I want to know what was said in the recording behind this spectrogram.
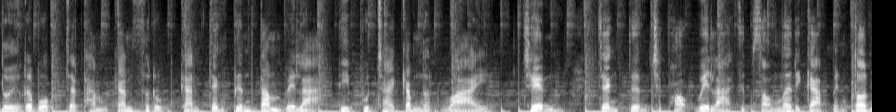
โดยระบบจะทำการสรุปการแจ้งเตือนตามเวลาที่ผู้ใช้กำหนดไว้ เช่น แจ้งเตือนเฉพาะเวลา 12 นาฬิกาเป็นต้น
